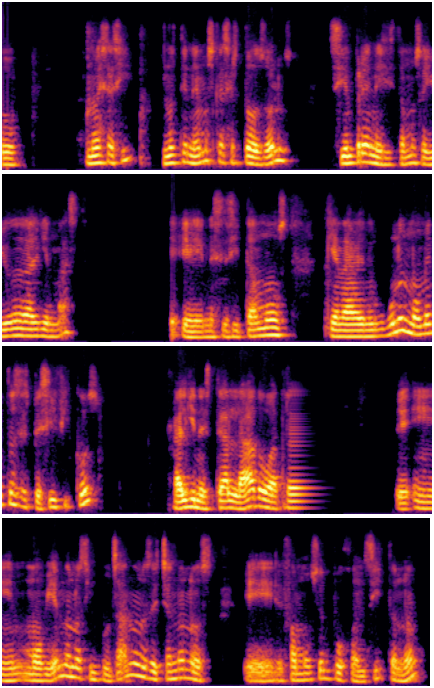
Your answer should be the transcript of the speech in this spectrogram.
No es así, no tenemos que hacer todo solos siempre necesitamos ayuda de alguien más. Eh, necesitamos que en algunos momentos específicos alguien esté al lado, atrás, eh, eh, moviéndonos, impulsándonos, echándonos el famoso empujoncito, ¿no?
